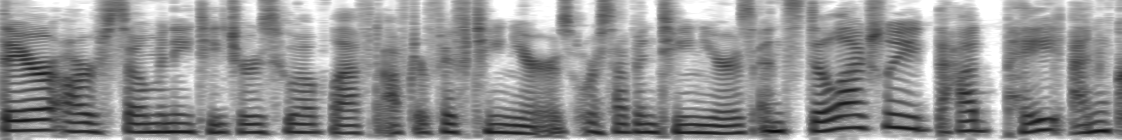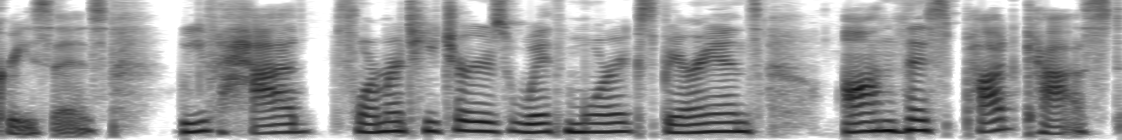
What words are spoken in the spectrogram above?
There are so many teachers who have left after 15 years or 17 years and still actually had pay increases. We've had former teachers with more experience on this podcast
